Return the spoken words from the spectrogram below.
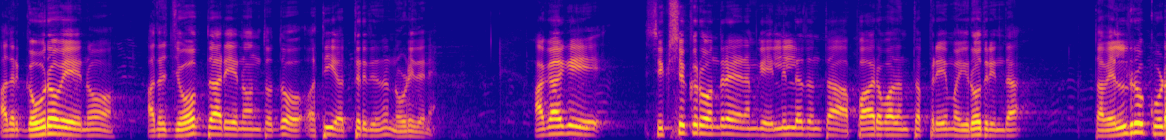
ಅದರ ಗೌರವ ಏನು, ಅದರ ಜವಾಬ್ದಾರಿ ಏನು ಅಂಥದ್ದು ಅತಿ ಹತ್ತಿರದಿಂದ ನೋಡಿದ್ದೇನೆ. ಹಾಗಾಗಿ ಶಿಕ್ಷಕರು ಅಂದರೆ ನಮಗೆ ಎಲ್ಲಿಲ್ಲದಂಥ ಅಪಾರವಾದಂಥ ಪ್ರೇಮ ಇರೋದ್ರಿಂದ ತಾವೆಲ್ಲರೂ ಕೂಡ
